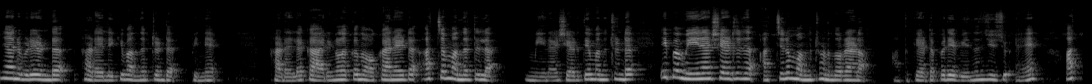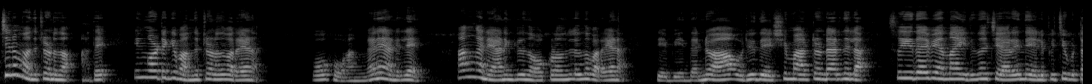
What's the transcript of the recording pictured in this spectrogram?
ഞാനിവിടെയുണ്ട്. കടയിലേക്ക് വന്നിട്ടുണ്ട്. പിന്നെ കടയിലെ കാര്യങ്ങളൊക്കെ നോക്കാനായിട്ട് അച്ഛൻ വന്നിട്ടില്ല. മീനാക്ഷി അടുത്തേം വന്നിട്ടുണ്ട്. ഇപ്പൊ മീനാക്ഷി അടുത്ത് അച്ഛനും വന്നിട്ടുണ്ടെന്ന് പറയണം. അത് കേട്ടപ്പോൾ രവീന്ദ്രൻ ചോദിച്ചു ഏ അച്ഛനും വന്നിട്ടുണ്ടെന്നോ? അതെ ഇങ്ങോട്ടേക്ക് വന്നിട്ടുണ്ടെന്ന് പറയണം. ഓഹോ അങ്ങനെയാണല്ലേ? അങ്ങനെയാണെങ്കിൽ നോക്കണമെന്നില്ലെന്ന് പറയണം. രവീന്ദ്രനും ആ ഒരു ദേഷ്യം മാറ്റുണ്ടായിരുന്നില്ല ശ്രീദേവി എന്നാ ഇരുന്ന് ചേറിൽ നിന്ന് ഏൽപ്പിച്ച് വിട്ട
